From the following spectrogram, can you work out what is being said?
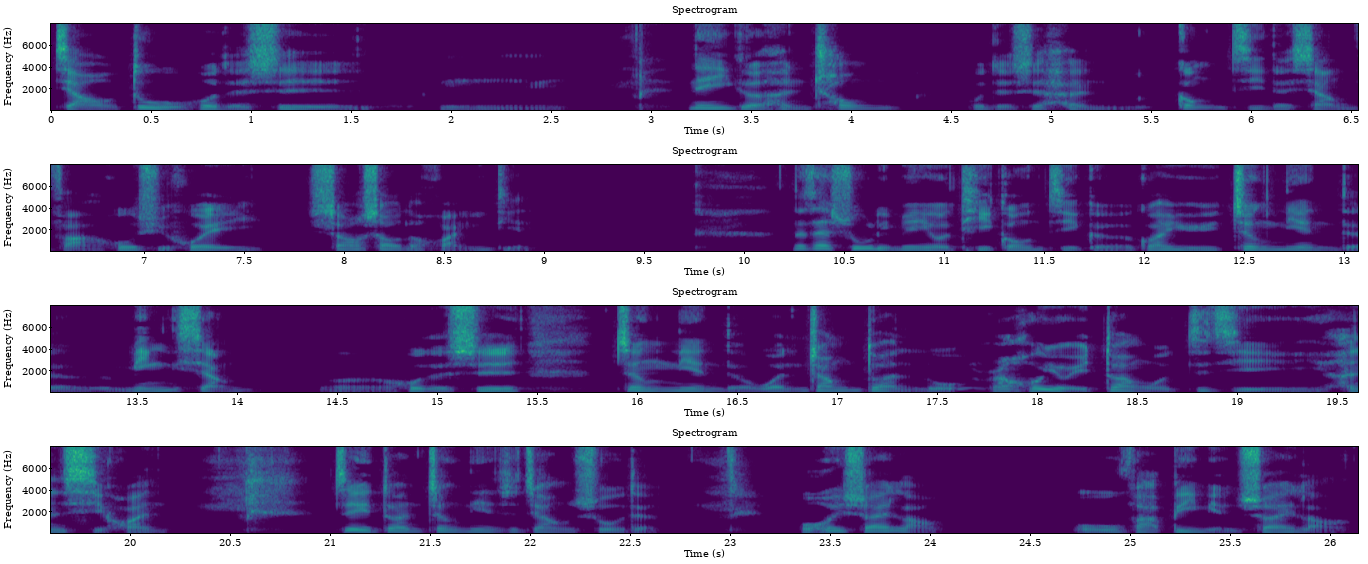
角度或者是嗯，那一个很冲或者是很攻击的想法，或许会稍稍的缓一点。那在书里面有提供几个关于正念的冥想，呃，或者是正念的文章段落。然后有一段我自己很喜欢，这一段正念是这样说的：“我会衰老，我无法避免衰老；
